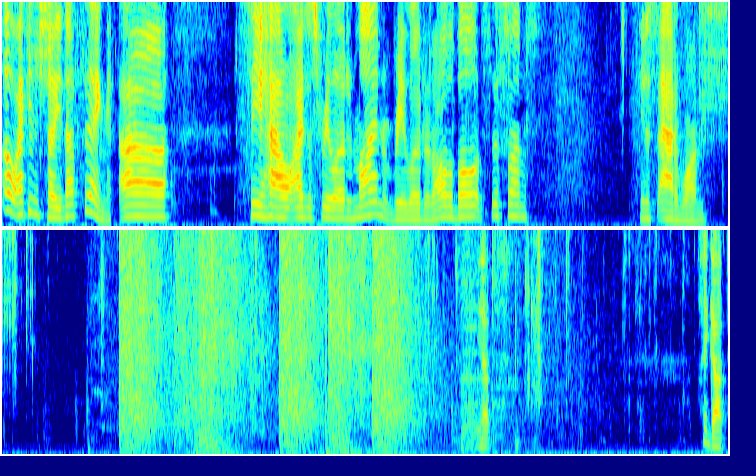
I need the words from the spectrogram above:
Oh, I can show you that thing. Uh, see how I just reloaded mine, reloaded all the bullets. This one, you just add one. Yep. I got,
